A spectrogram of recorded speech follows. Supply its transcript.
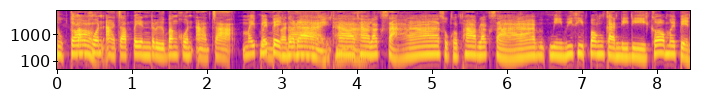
ถูกต้อง บางคนอาจจะเป็นหรือบางคนอาจจะไม่เป็นไม่เป็นก็ได้ ถ้านะคะถ้ารักษาสุขภาพรักษา มีวิธีป้องกันดีๆ ก็ไม่เป็น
